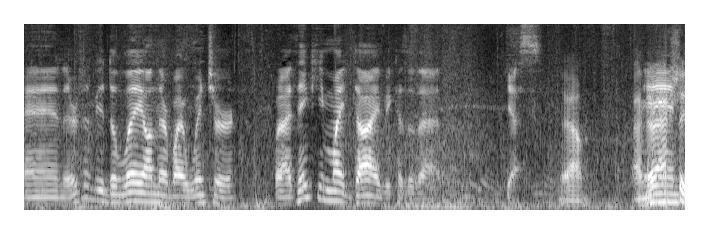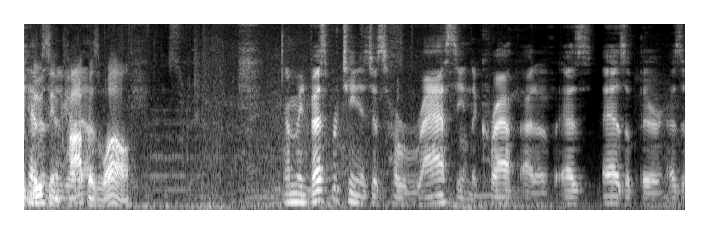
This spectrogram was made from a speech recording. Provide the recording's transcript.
And there's gonna be a delay on there by Winter, but I think he might die because of that. Yes. Yeah. And they're And actually Kevin's losing gonna go top down. as well. I mean, Vespertine is just harassing the crap out of as as up there as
